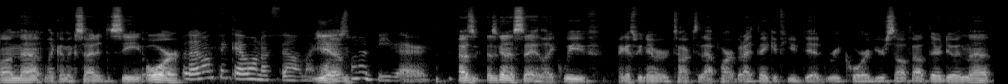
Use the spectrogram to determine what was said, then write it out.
on that. Like I'm excited to see. Or But I don't think I want to film. Like I Yeah. just want to be there. I was I was gonna say like we've I guess we never talked to that part, but I think if you did record yourself out there doing that,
